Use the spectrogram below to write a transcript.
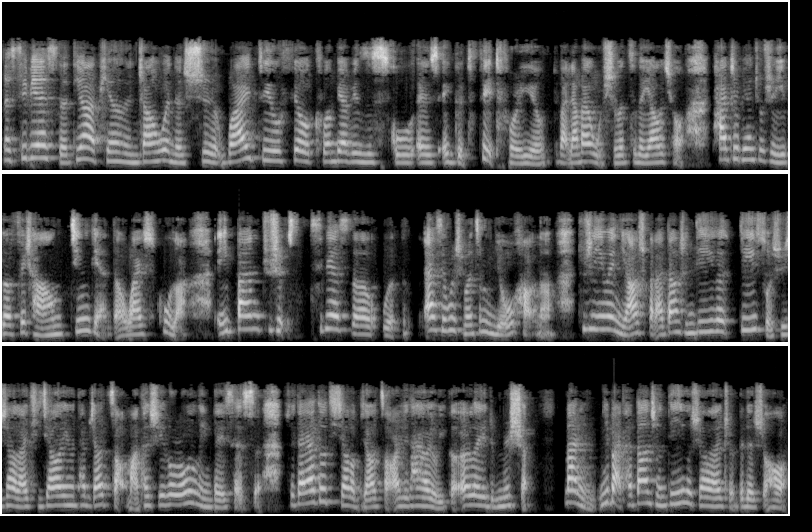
那 CBS 的第二篇文章问的是 Why do you feel Columbia Business School is a good fit for you？对吧？两百五十个字的要求，它这篇就是一个非常经典的 Why School 了。一般就是 CBS 的文，S 为什么这么友好呢？就是因为你要是把它当成第一个第一所学校来提交，因为它比较早嘛，它是一个 rolling basis，所以大家都提交的比较早，而且它还有一个 early admission。那你你把它当成第一个学校来准备的时候，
